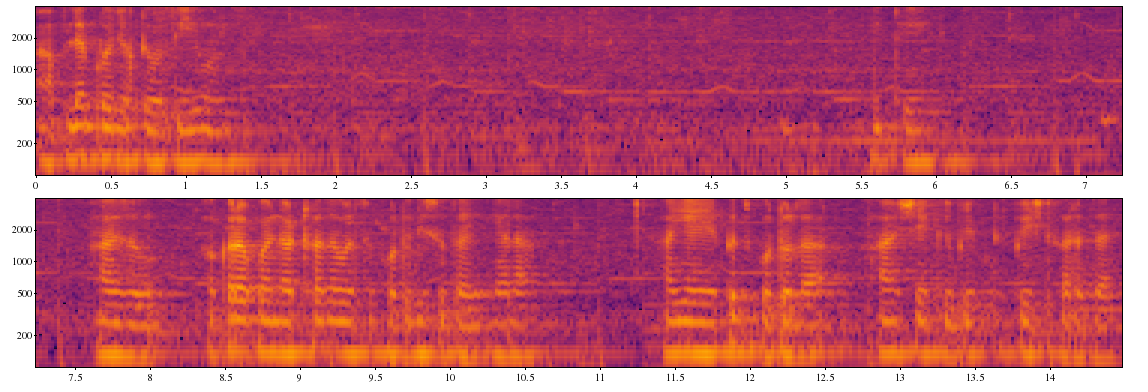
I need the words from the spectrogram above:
आपल्या प्रोजेक्टवरती येऊन इथे हा जो अकरा पॉईंट अठरा जवळचा फोटो दिसत आहे याला हा या एकच फोटोला हा शेक इफेक्ट पेस्ट करायचा आहे.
